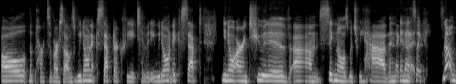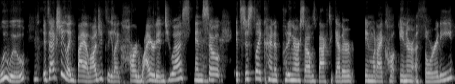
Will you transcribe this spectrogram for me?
all the parts of ourselves we don't accept our creativity we don't accept you know our intuitive um, signals which we have and, and it's like it's not woo woo it's actually like biologically like hardwired into us and mm-hmm. so it's just like kind of putting ourselves back together in what i call inner authority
